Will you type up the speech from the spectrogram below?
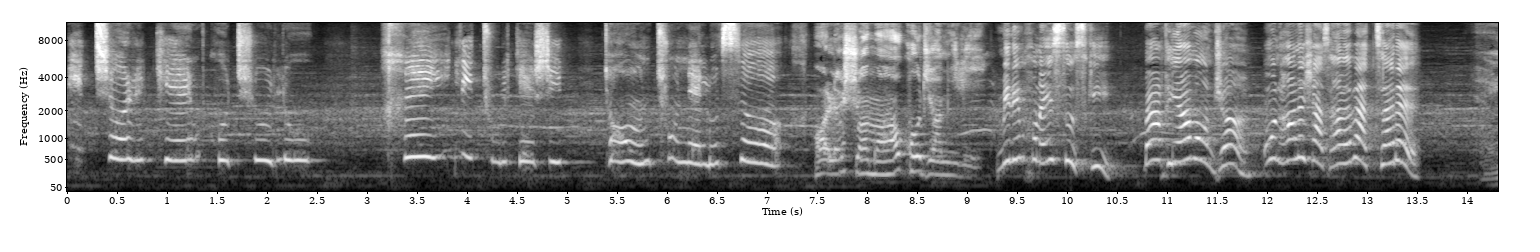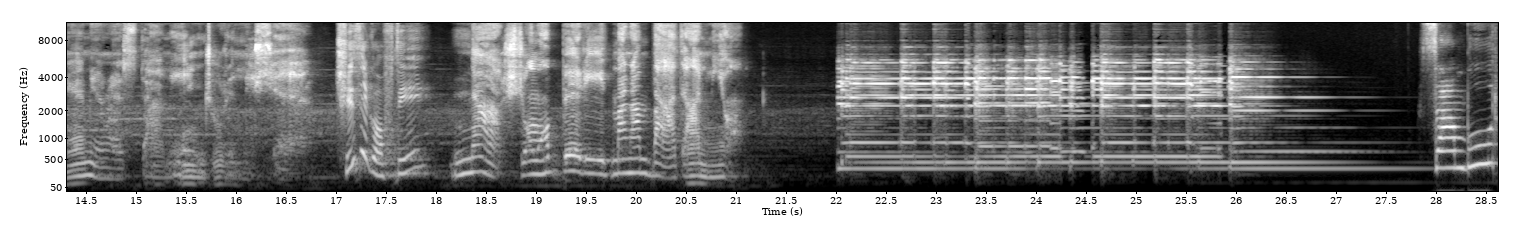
بیچاره کرم کوچولو. خیلی طول کشید تا اون تونل رو ساخت. حالا شما کجا میری؟ میریم خونه سوسکی. بقیه هم اونجان اون حالش از همه بدتره. نمیرستم. اینجوری میشه. چیزی گفتی؟ نه شما برید. منم بعدا میام. زنبور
